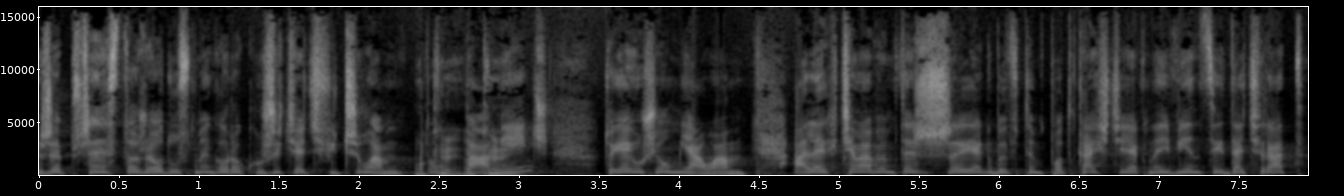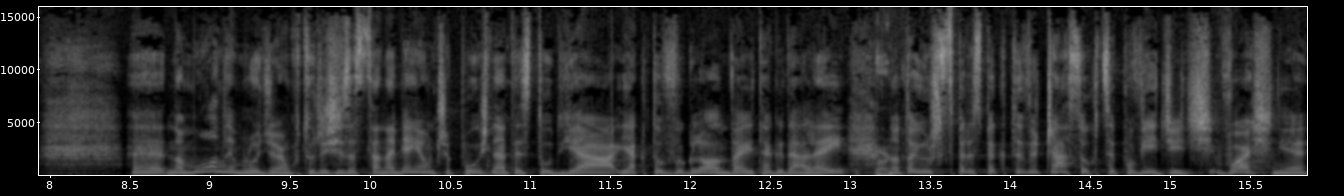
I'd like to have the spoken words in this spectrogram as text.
że przez to, że od ósmego roku życia ćwiczyłam tą okay, pamięć, okay. to ja już ją miałam. Ale chciałabym też jakby w tym podcaście jak najwięcej dać rad E, no, młodym ludziom, którzy się zastanawiają, czy pójść na te studia, jak to wygląda i tak dalej, tak. no to już z perspektywy czasu chcę powiedzieć właśnie,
